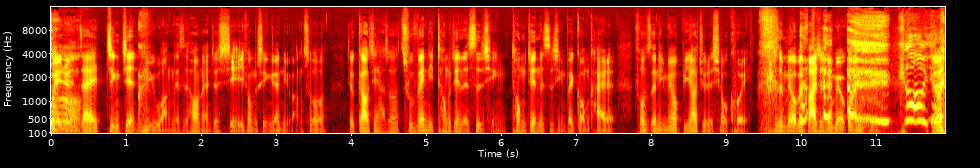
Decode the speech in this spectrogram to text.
伟人在觐见女王的时候呢，就写一封信跟女王说，就告诫她说，除非你通奸的事情，通奸的事情被公开了，否则你没有必要觉得羞愧，就是没有被发现就没有关系。靠呀！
